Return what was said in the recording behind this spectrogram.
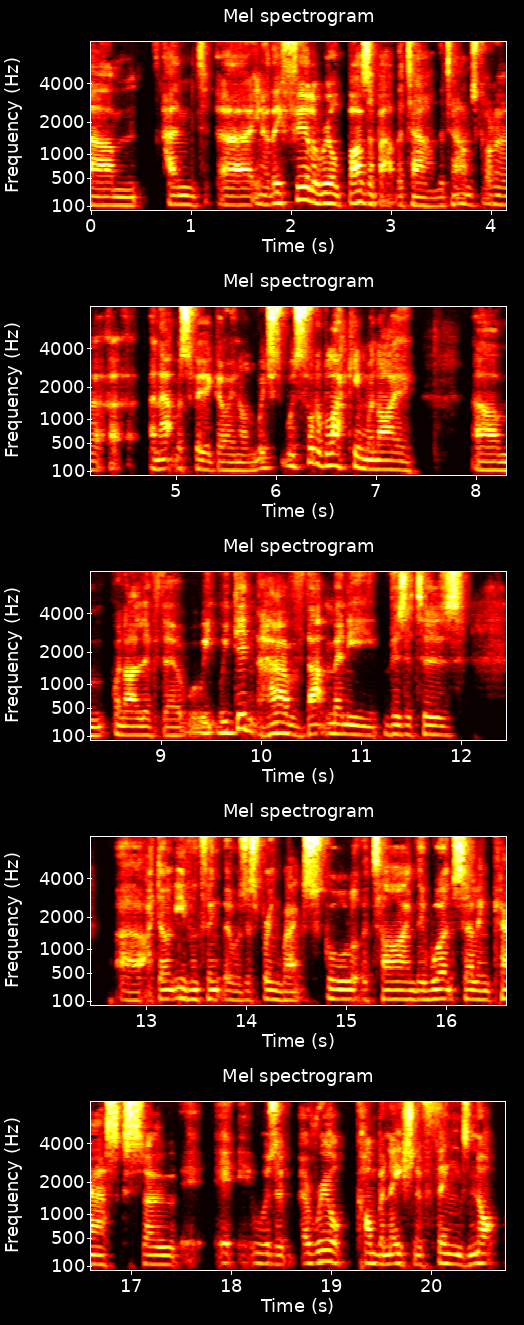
Um, and uh, you know they feel a real buzz about the town. The town's got a, a, an atmosphere going on, which was sort of lacking when I um, when I lived there. We we didn't have that many visitors. Uh, I don't even think there was a Springbank school at the time. They weren't selling casks, so it, it, it was a, a, real combination of things not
